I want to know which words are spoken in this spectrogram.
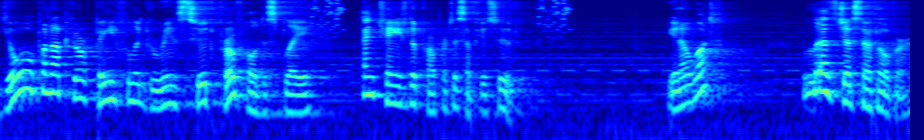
You open up your painfully green suit profile display and change the properties of your suit. You know what? Let's just start over.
